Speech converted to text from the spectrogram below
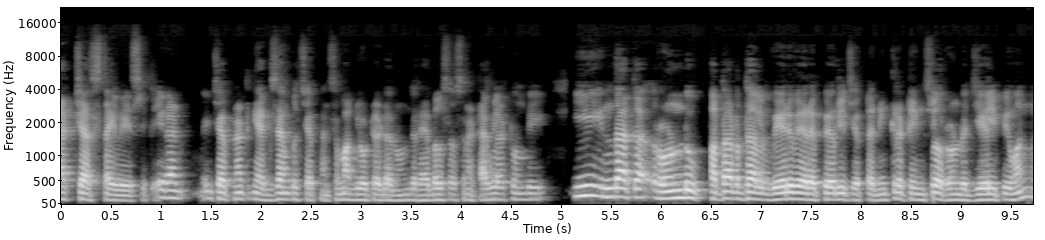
యాక్ట్ చేస్తాయి బేసిక్లీ. నేను చెప్పినట్టుగా ఎగ్జాంపుల్ చెప్పాను. సెమాగ్లూటెడ్ అని ఉంది రేబల్సస్ అనే టాబ్లెట్ ఉంది. ఈ ఇందాక రెండు పదార్థాలు వేరు వేరే పేర్లు చెప్పాను. ఇంక్రటిన్స్లో రెండు జిఎల్పి వన్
